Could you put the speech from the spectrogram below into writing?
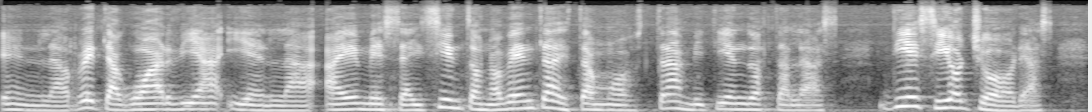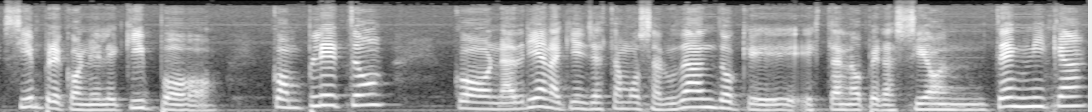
en la retaguardia y en la AM 690 estamos transmitiendo hasta las 18 horas, siempre con el equipo completo, con Adrián, a quien ya estamos saludando, que está en la operación técnica.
